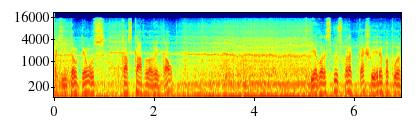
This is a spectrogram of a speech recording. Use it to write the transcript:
Aqui então temos cascata do Avencal. E agora seguimos para Cachoeira Papuã.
